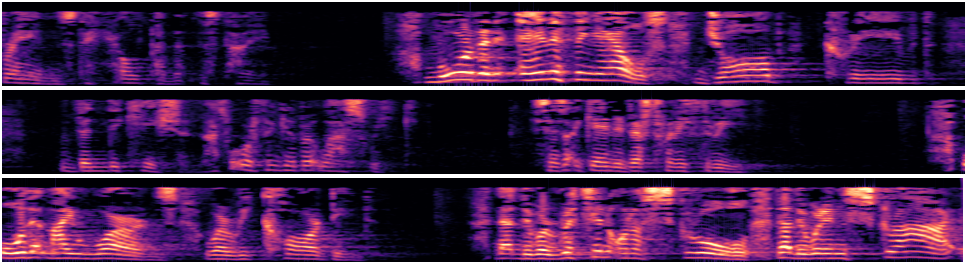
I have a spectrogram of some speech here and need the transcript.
friends to help him at this time. More than anything else, Job craved vindication. That's what we were thinking about last week. He says it again in verse 23. Oh, that my words were recorded. That they were written on a scroll. That they were inscribed,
